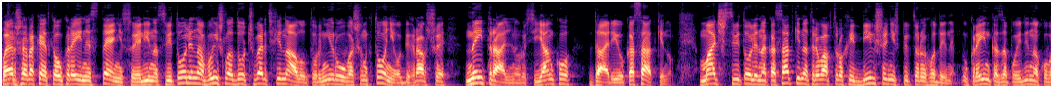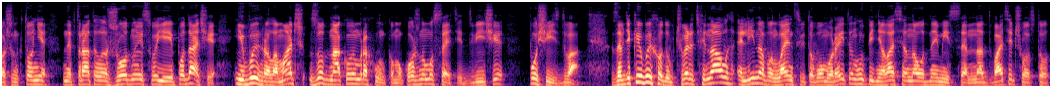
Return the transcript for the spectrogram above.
Перша ракетка України з тенісу Еліна Світоліна вийшла до чвертьфіналу турніру у Вашингтоні, обігравши нейтральну росіянку Дарію Касаткіну. Матч Світоліна Касаткіна тривав трохи більше ніж півтори години. Українка за поєдинок у Вашингтоні не втратила жодної своєї подачі і виграла матч з однаковим рахунком у кожному сеті двічі. По 6-2. Завдяки виходу в чвертьфінал Еліна в онлайн світовому рейтингу піднялася на одне місце на 26-ту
